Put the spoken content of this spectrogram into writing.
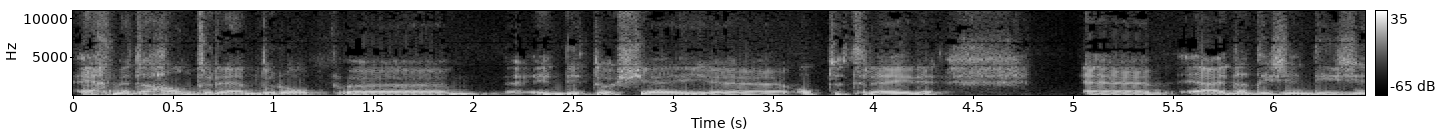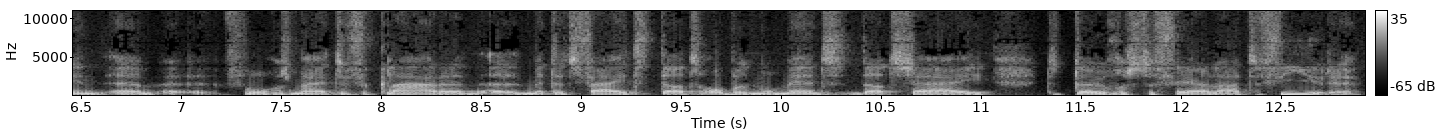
echt met de handrem erop in dit dossier op te treden. Uh, ja, dat is in die zin uh, volgens mij te verklaren uh, met het feit dat op het moment dat zij de teugels te ver laten vieren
